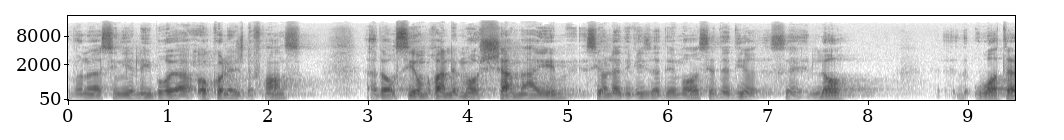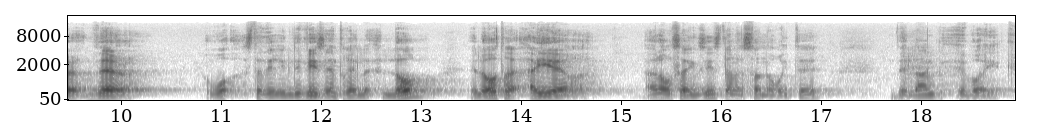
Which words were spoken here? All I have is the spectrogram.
nous enseigner l'hébreu au Collège de France. Alors, si on prend le mot shamaim, si on la divise à des mots, c'est-à-dire c'est l'eau, water there, c'est-à-dire il divise entre l'eau et l'autre ailleurs. Alors, ça existe dans la sonorité des langues hébraïques.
